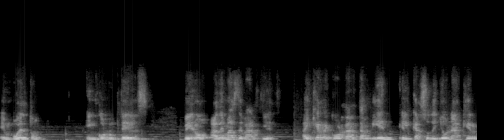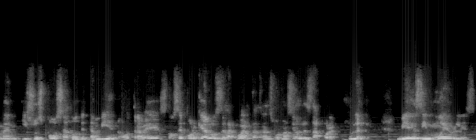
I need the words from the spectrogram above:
envuelto en corruptelas. Pero además de Bartlett, hay que recordar también el caso de John Ackerman y su esposa, donde también otra vez, no sé por qué a los de la cuarta transformación les da por acumular bienes inmuebles.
